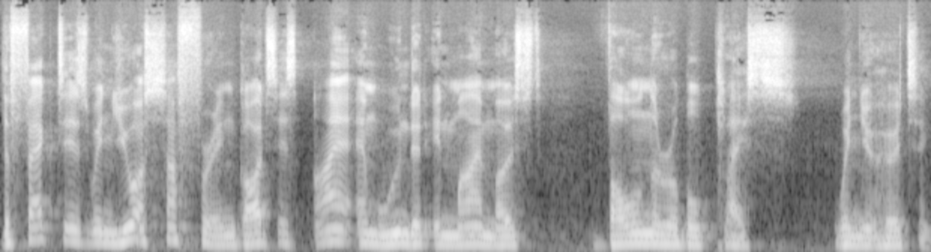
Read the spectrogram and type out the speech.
The fact is, when you are suffering, God says, I am wounded in my most vulnerable place when you're hurting.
